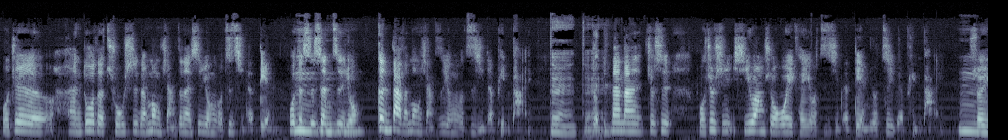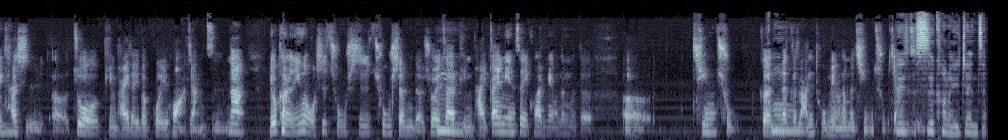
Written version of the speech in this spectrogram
我觉得很多的厨师的梦想真的是拥有自己的店，或者是甚至有更大的梦想是拥有自己的品牌。对对对，那那就是我就是希望说，我也可以有自己的店，有自己的品牌。嗯，所以开始呃做品牌的一个规划这样子。那有可能因为我是厨师出身的，所以在品牌概念这一块没有那么的呃清楚，跟那个蓝图没有那么清楚。这样子思考了一阵子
